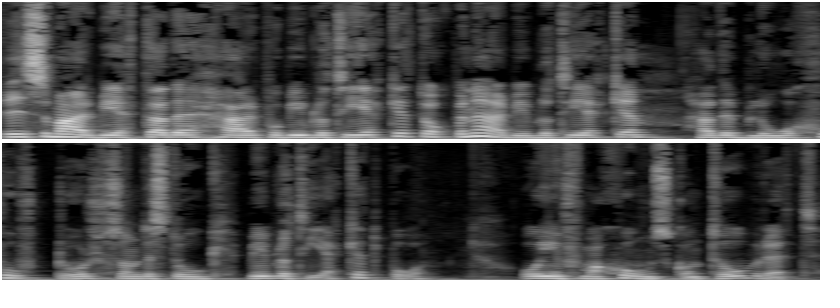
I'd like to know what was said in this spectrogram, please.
Vi som arbetade här på biblioteket och på närbiblioteken hade blå skjortor som det stod biblioteket på och informationskontoret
